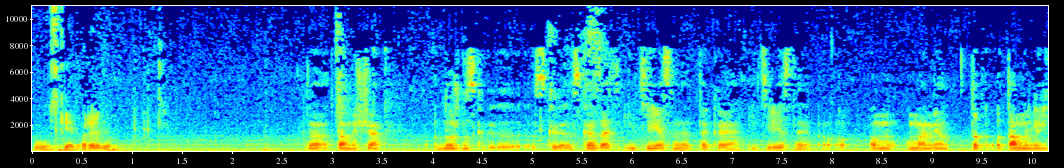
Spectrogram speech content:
у Скиапарелли. Да, там еще нужно сказать интересный такая интересный момент. Там у них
